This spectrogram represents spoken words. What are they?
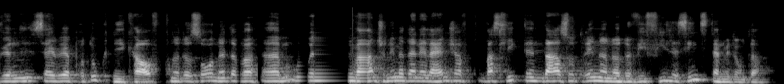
würden selber ihr Produkt nie kaufen oder so. Nicht? Aber ähm, Uhren waren schon immer deine Leidenschaft. Was liegt denn da so drinnen oder wie viele sind es denn mitunter?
